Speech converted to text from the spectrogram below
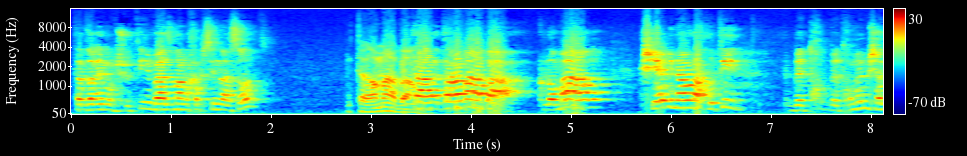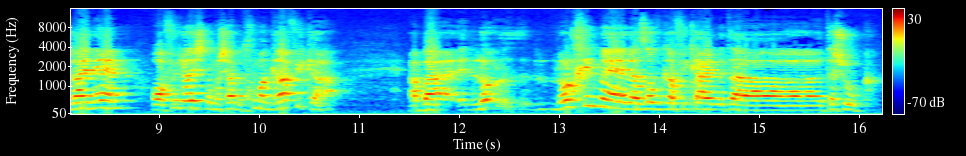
את הדברים הפשוטים, ואז מה מחפשים לעשות? את הרמה הבאה. את, את הרמה הבאה. כלומר, כשיהיה בינה מלאכותית בתח, בתחומים שעדיין אין, או אפילו יש למשל בתחום הגרפיקה, הבא, לא, לא הולכים אה, לעזוב גרפיקאים את, ה, את השוק.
